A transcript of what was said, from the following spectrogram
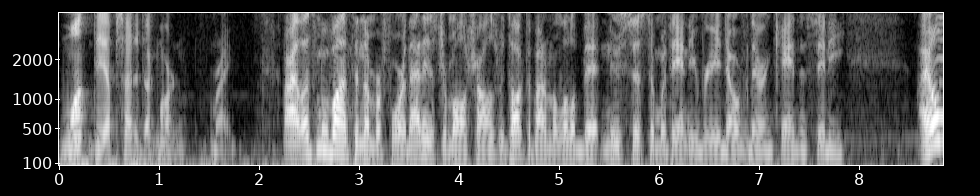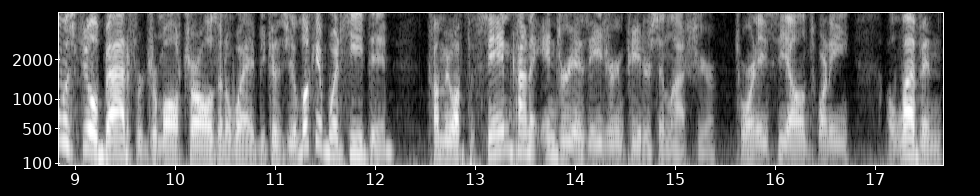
want the upside of Doug Martin. Right. All right, let's move on to number four. That is Jamaal Charles. We talked about him a little bit. New system with Andy Reid over there in Kansas City. I almost feel bad for Jamaal Charles in a way because you look at what he did coming off the same kind of injury as Adrian Peterson last year. Torn ACL in 2011,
